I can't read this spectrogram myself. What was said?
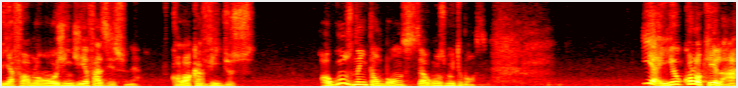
e a Fórmula 1 hoje em dia faz isso, né? Coloca vídeos, alguns nem tão bons, alguns muito bons. E aí eu coloquei lá,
